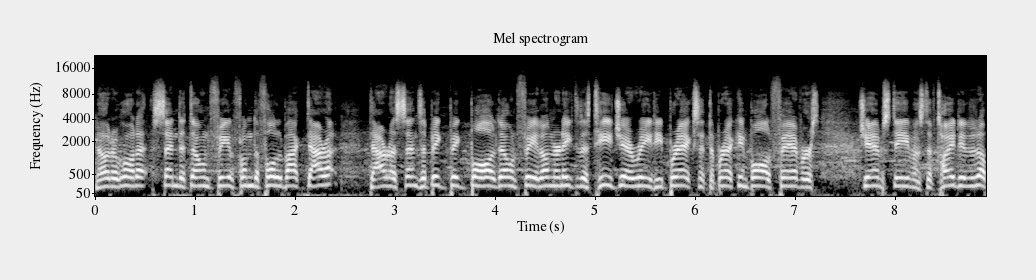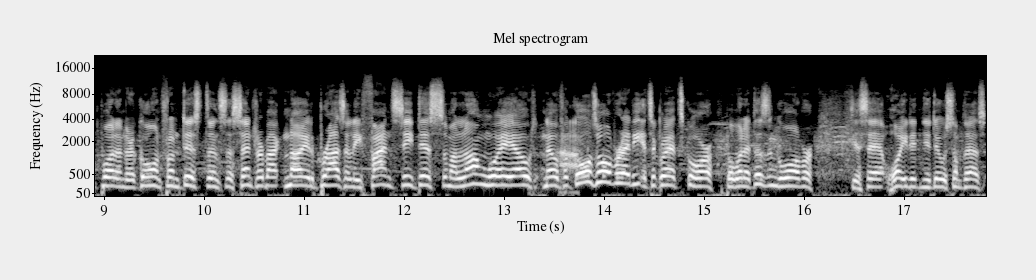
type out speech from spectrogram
Now they're going to send it downfield from the fullback, Dara. Dara sends a big, big ball downfield. Underneath it is TJ Reid. He breaks it. The breaking ball favours James Stephens. They've tidied it up well and they're going from distance. The centre back, Niall Brazelli, fancy this from a long way out. Now, if it goes over Eddie, it's a great score, but when it doesn't go over, you say, why didn't you do something else?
